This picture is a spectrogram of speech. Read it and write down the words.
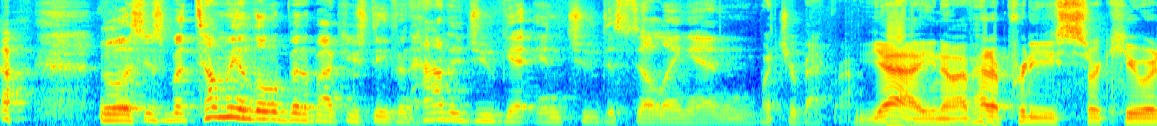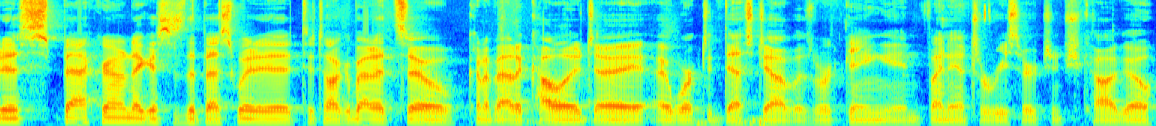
Delicious. But tell me a little bit about you, Stephen. How did you get into distilling and what's your background? Yeah, you know, I've had a pretty circuitous background, I guess is the best way to, to talk about it. So, kind of out of college, I, I worked a desk job. I was working in financial research in Chicago.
